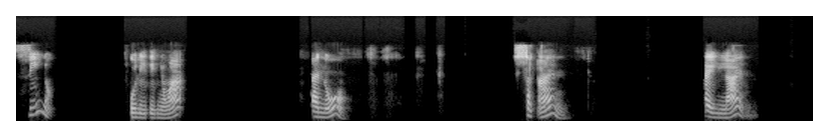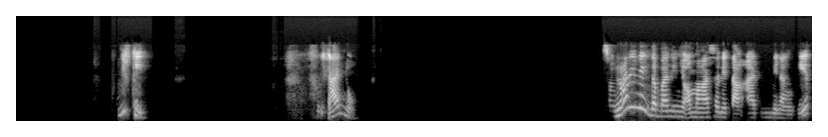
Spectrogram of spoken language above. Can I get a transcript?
Sino? Ulitin nyo nga. Ano? Saan? Kailan? Bakit? Ano? So, narinig na ba ninyo ang mga salitang ating binanggit?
